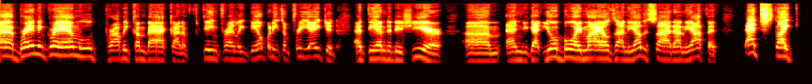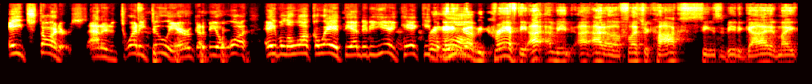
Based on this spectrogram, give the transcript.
uh, Brandon Graham will probably come back on a team friendly deal, but he's a free agent at the end of this year. Um, and you got your boy Miles on the other side on the offense. That's like eight starters out of the 22 here are going to be a wa- able to walk away at the end of the year. You can't keep Wait, them he's all. gonna be crafty. I, I mean, I, I don't know. Fletcher Cox seems to be the guy that might,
